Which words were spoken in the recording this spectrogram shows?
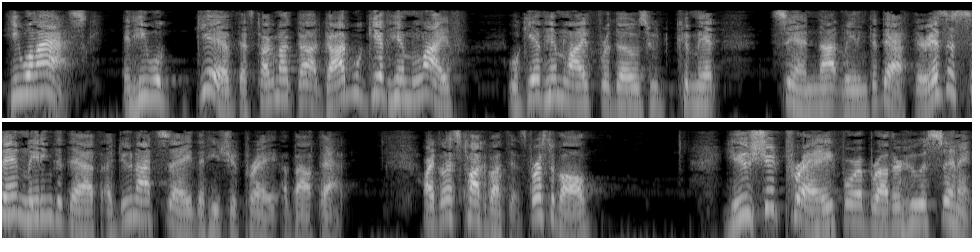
he will ask, and he will give, that's talking about God, God will give him life, will give him life for those who commit sin not leading to death. There is a sin leading to death. I do not say that he should pray about that. All right, let's talk about this. First of all, you should pray for a brother who is sinning.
